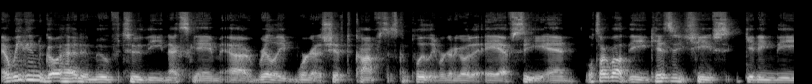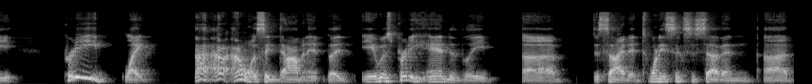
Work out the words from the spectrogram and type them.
And we can go ahead and move to the next game. Uh, really, we're going to shift conferences completely. We're going to go to AFC, and we'll talk about the Kansas City Chiefs getting the pretty like I, I don't want to say dominant, but it was pretty handedly uh, decided 26 to 7 uh,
